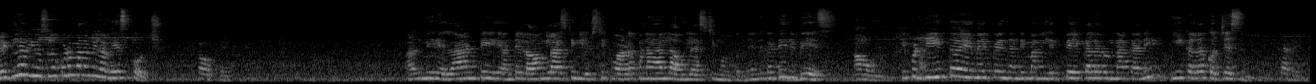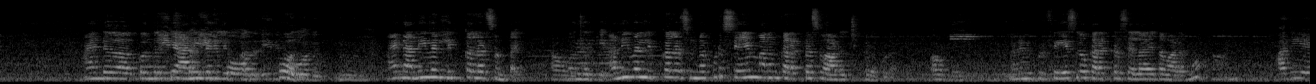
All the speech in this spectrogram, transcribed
రెగ్యులర్ యూస్లో కూడా మనం ఇలా వేసుకోవచ్చు. ఓకే. అది మీరు ఎలాంటి అంటే లాంగ్ లాస్టింగ్ లిప్స్టిక్ వాడకుండా లాంగ్ లాస్టింగ్ ఉంటుంది. ఎందుకంటే ఇది బేస్ అవును. ఇప్పుడు దీంతో ఏమైపోయిందండి? మన లిప్ ఏ కలర్ ఉన్నా కానీ ఈ కలర్కి వచ్చేసింది అండ్ కొందరికి అన్ఈవెన్ లిప్ పోదు. అండ్ అన్ఈవెన్ లిప్ కలర్స్ ఉంటాయి. కొందరికి. అన్ఈవెన్ లిప్ కలర్స్ ఉన్నప్పుడు సేమ్ మనం కరెక్టర్స్ వాడొచ్చు ఇక్కడ కూడా. ఓకే. మనం ఇప్పుడు ఫేస్లో కరెక్టర్స్ ఎలా అయితే వాడమో అది ఏ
